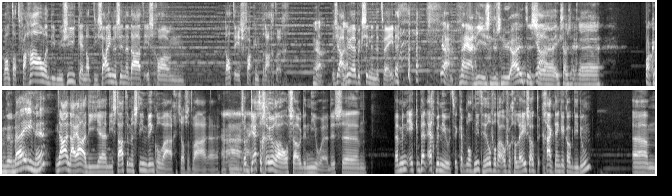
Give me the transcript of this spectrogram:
Want dat verhaal en die muziek en dat design dus inderdaad is gewoon. Dat is fucking prachtig. Ja. Dus ja, Ja. nu heb ik zin in de tweede. ja, nou ja, die is dus nu uit. Dus Ja. eh, ik zou zeggen, pak hem erbij, hè? nou, nou ja, die, eh, die staat in mijn Steam winkelwagentje als het ware. Ah, Zo nice. 30 euro of zo, de nieuwe. Dus ehm, ben ik ben echt benieuwd. Ik heb nog niet heel veel daarover gelezen. Ook, ga ik denk ik ook die doen. Ehm,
